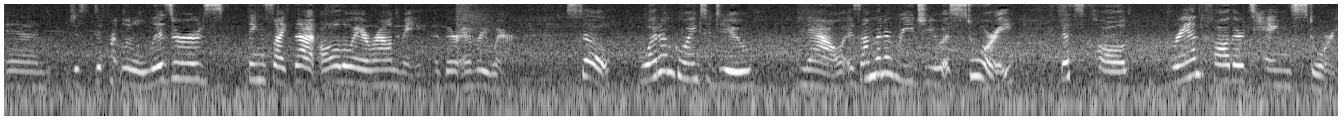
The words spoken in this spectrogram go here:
and just different little lizards, things like that all the way around me. They're everywhere. So what I'm going to do now is I'm going to read you a story that's called Grandfather Tang's Story.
